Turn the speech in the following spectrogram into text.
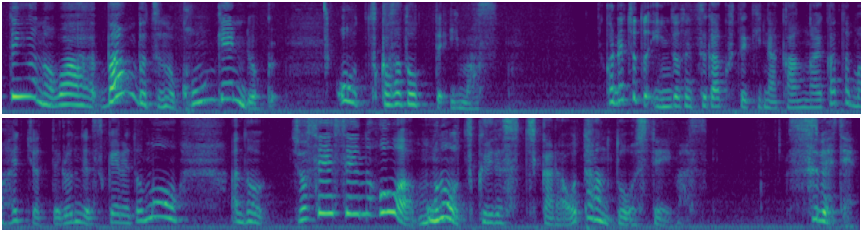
っていうのは万物の根源力を司っています。これちょっとインド哲学的な考え方も入っちゃってるんですけれどもあの女性性の方はものを作り出す力を担当しています。全て。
